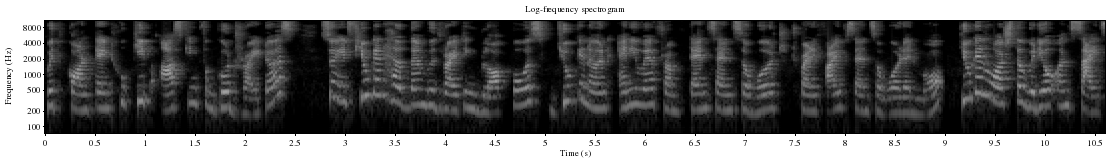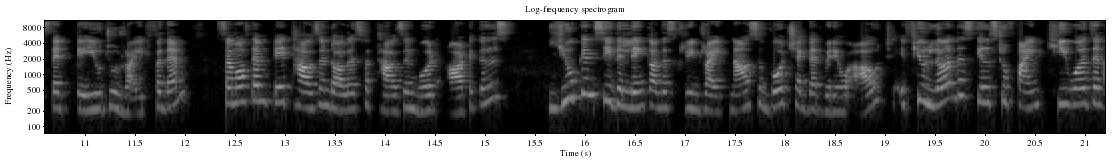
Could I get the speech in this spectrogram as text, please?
with content who keep asking for good writers. So if you can help them with writing blog posts, you can earn anywhere from 10 cents a word to 25 cents a word and more. You can watch the video on sites that pay you to write for them. Some of them pay $1,000 for 1000 word articles you can see the link on the screen right now, so go check that video out. If you learn the skills to find keywords and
